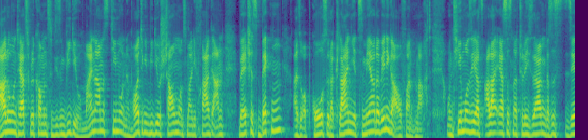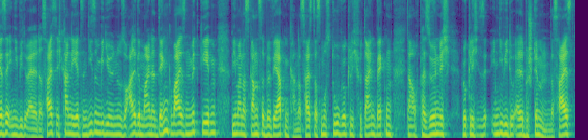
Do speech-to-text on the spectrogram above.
Hallo und herzlich willkommen zu diesem Video. Mein Name ist Timo und im heutigen Video schauen wir uns mal die Frage an, welches Becken, also ob groß oder klein, jetzt mehr oder weniger Aufwand macht. Und hier muss ich als allererstes natürlich sagen, das ist sehr, sehr individuell. Das heißt, ich kann dir jetzt in diesem Video nur so allgemeine Denkweisen mitgeben, wie man das Ganze bewerten kann. Das heißt, das musst du wirklich für dein Becken dann auch persönlich wirklich individuell bestimmen. Das heißt,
